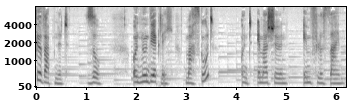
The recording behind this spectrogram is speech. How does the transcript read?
gewappnet. So. Und nun wirklich, mach's gut und immer schön im Fluss sein.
